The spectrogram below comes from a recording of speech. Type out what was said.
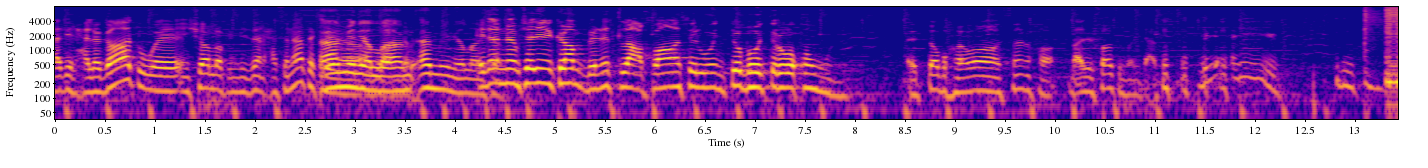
هذه الحلقات وإن شاء الله في ميزان حسناتك آمين يا الله آمين يا الله. اذا مشاهدينا الكرام بنطلع فاصل وانتبهوا تروحون. الطبخة وصنخة. بعد الفاصل بالله عليك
